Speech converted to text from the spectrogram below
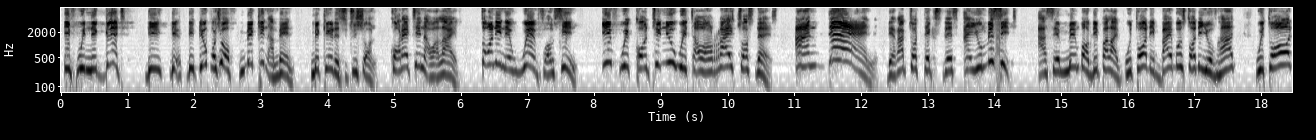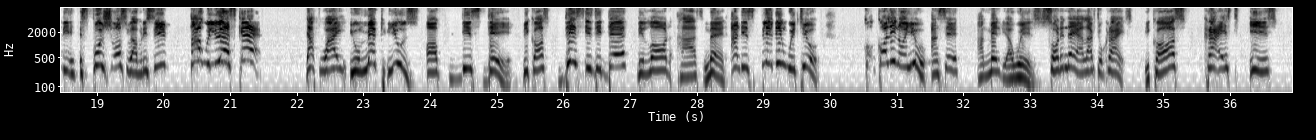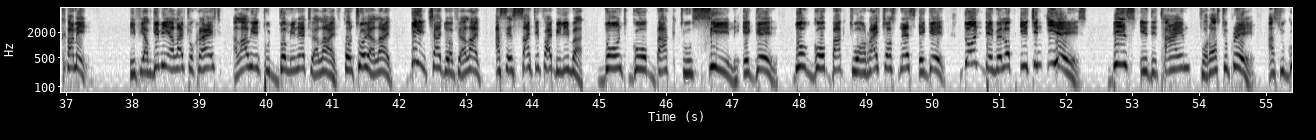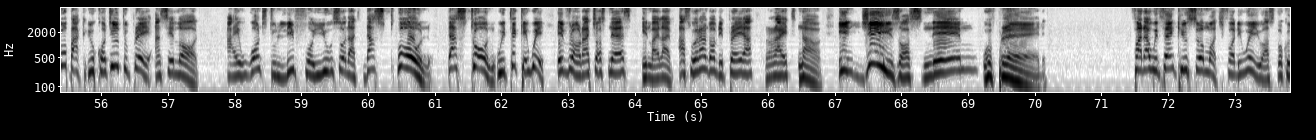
if we neglect the, the, the, the opportunity of making amend, making restitution, correcting our life, turning away from sin, if we continue with our righteousness, and then the rapture takes place and you miss it as a member of deeper life, with all the Bible study you've had, with all the exposures you have received, how will you escape? That's why you make use of this day because this is the day the Lord has made and is pleading with you, calling on you and say, amend your ways, surrender your life to Christ because Christ is coming. If you have given your life to Christ, allow him to dominate your life, control your life, be in charge of your life. As a sanctified believer, don't go back to sin again. Don't go back to unrighteousness again. Don't develop itching ears. This is the time for us to pray. As you go back, you continue to pray and say, Lord, I want to live for you so that that stone, that stone will take away every unrighteousness in my life. As we round off the prayer right now, in Jesus' name we've prayed. Father, we thank you so much for the way you have spoken.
